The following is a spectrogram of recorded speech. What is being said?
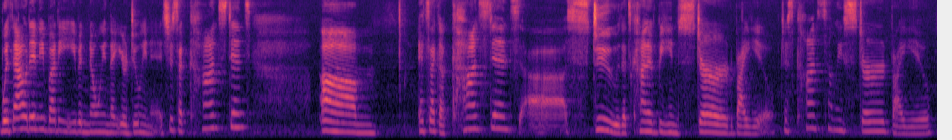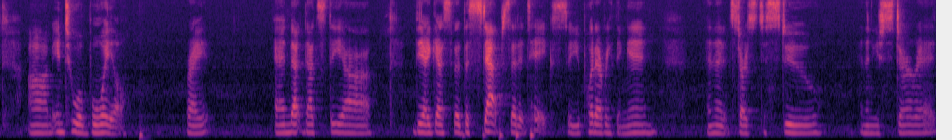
without anybody even knowing that you're doing it. It's just a constant um it's like a constant uh, stew that's kind of being stirred by you, just constantly stirred by you um, into a boil, right? And that that's the uh, the I guess the the steps that it takes. So you put everything in, and then it starts to stew, and then you stir it,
